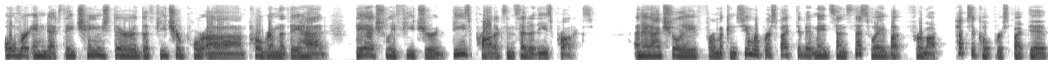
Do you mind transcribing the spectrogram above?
over indexed. They changed their the feature por- uh, program that they had they actually featured these products instead of these products. And it actually, from a consumer perspective, it made sense this way. But from a PepsiCo perspective,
